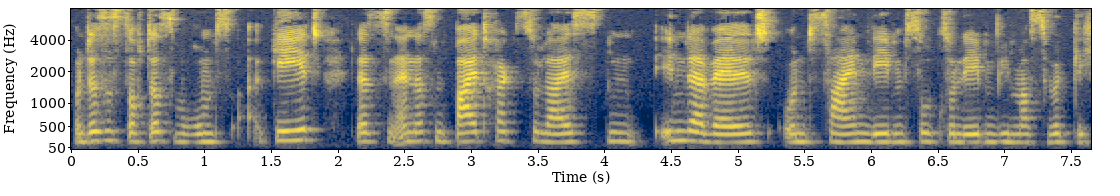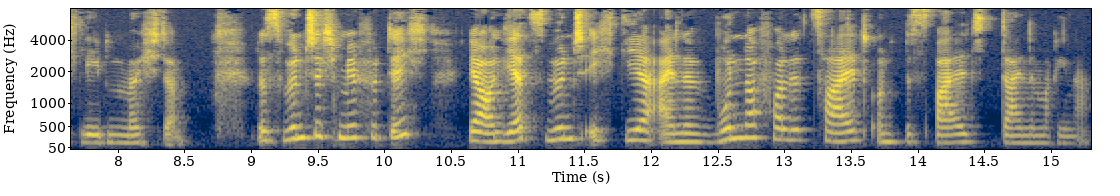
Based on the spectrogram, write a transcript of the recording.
Und das ist doch das, worum es geht, letzten Endes einen Beitrag zu leisten in der Welt und sein Leben so zu leben, wie man es wirklich leben möchte. Das wünsche ich mir für dich. Ja, und jetzt wünsche ich dir eine wundervolle Zeit und bis bald, deine Marina.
